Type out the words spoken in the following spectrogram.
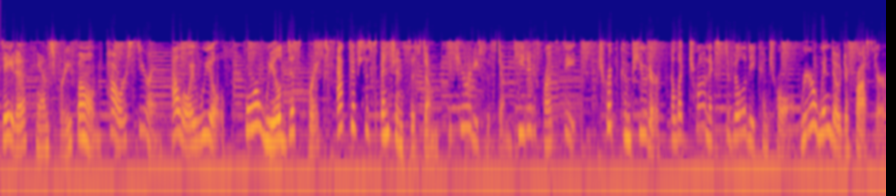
data, hands-free phone, power steering, alloy wheels, four-wheel disc brakes, active suspension system, security system, heated front seats, trip computer, electronic stability control, rear window defroster,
